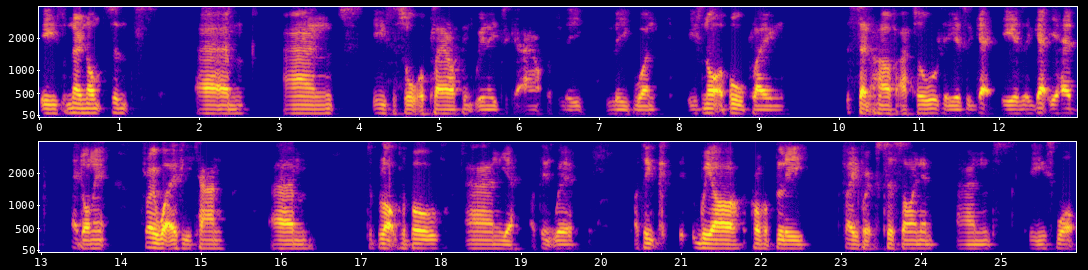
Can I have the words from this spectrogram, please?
he's no nonsense, um, and he's the sort of player I think we need to get out of League League One. He's not a ball playing centre half at all. He is a get he is a get your head head on it, throw whatever you can um, to block the ball, and yeah, I think we're I think we are probably favourites to sign him, and he's what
